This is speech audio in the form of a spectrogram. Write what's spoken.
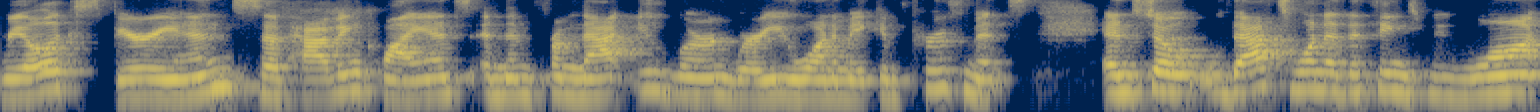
real experience of having clients. And then from that, you learn where you want to make improvements. And so that's one of the things we want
